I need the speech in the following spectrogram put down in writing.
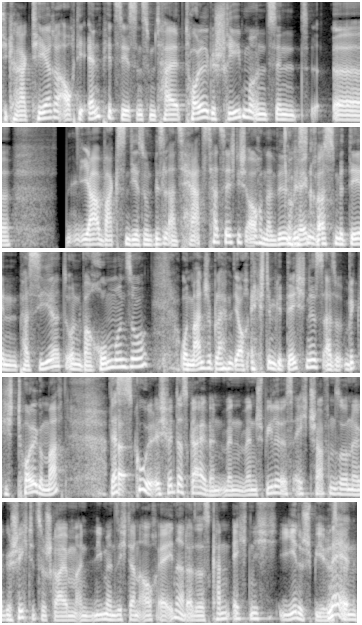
die Charaktere, auch die NPCs sind zum Teil toll geschrieben und sind äh, ja, wachsen dir so ein bisschen ans Herz tatsächlich auch und man will okay, wissen, krass. was mit denen passiert und warum und so. Und manche bleiben dir auch echt im Gedächtnis, also wirklich toll gemacht. Das ist cool. Ich finde das geil, wenn, wenn, wenn Spiele es echt schaffen, so eine Geschichte zu schreiben, an die man sich dann auch erinnert. Also das kann echt nicht jedes Spiel. Das nee. können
